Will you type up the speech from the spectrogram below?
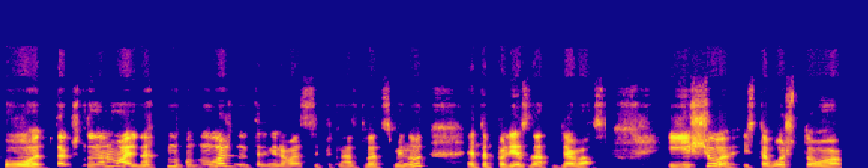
Вот, так что нормально, можно тренироваться 15-20 минут, это полезно для вас. И еще из того, что, а,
